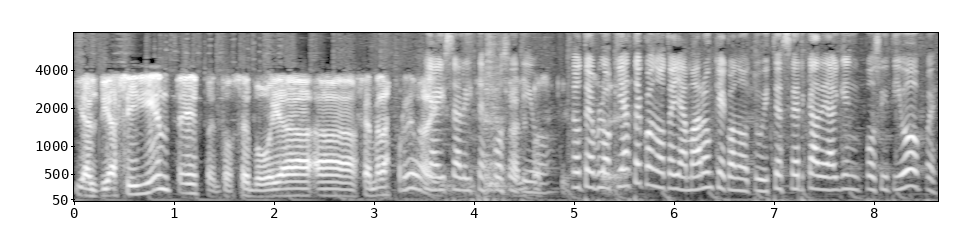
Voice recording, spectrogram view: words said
Y al día siguiente, pues entonces voy a, a hacerme las pruebas. Y ahí saliste positivo. positivo. ¿No te bloqueaste cuando te llamaron que cuando estuviste cerca de alguien positivo, pues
